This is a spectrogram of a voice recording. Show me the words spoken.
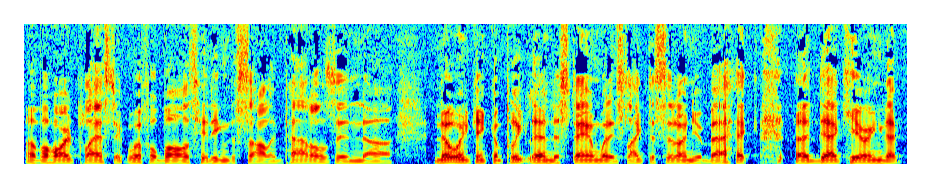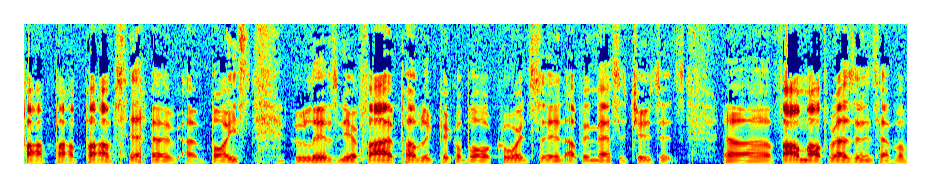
of a hard plastic wiffle balls hitting the solid paddles and uh, no one can completely understand what it's like to sit on your back uh, deck hearing that pop, pop, pop said a, a voice who lives near five public pickleball courts in, up in Massachusetts. Uh, Falmouth residents have uh,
